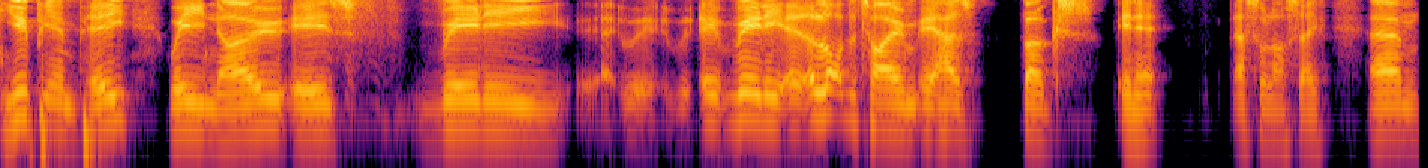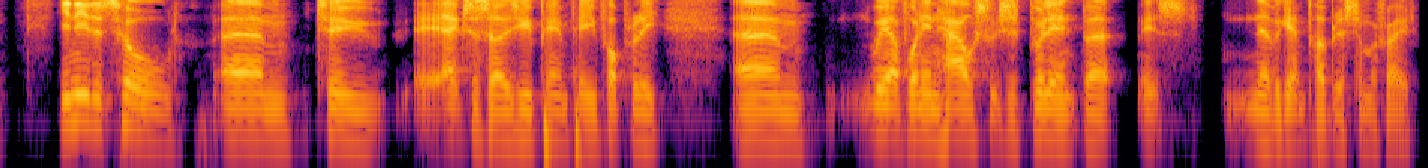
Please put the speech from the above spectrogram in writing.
UPnP, we know, is really, it really, a lot of the time it has bugs in it. That's all I'll say. Um, you need a tool um, to exercise UPnP properly. Um, we have one in house, which is brilliant, but it's never getting published, I'm afraid.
